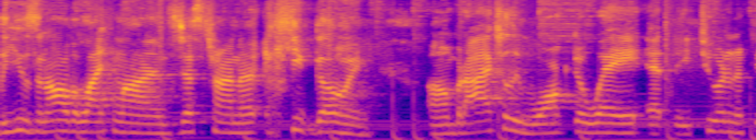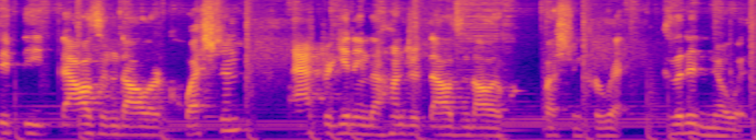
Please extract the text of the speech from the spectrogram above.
using all the lifelines, just trying to keep going. Um, but I actually walked away at the $250,000 question after getting the $100,000 question correct because I didn't know it.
